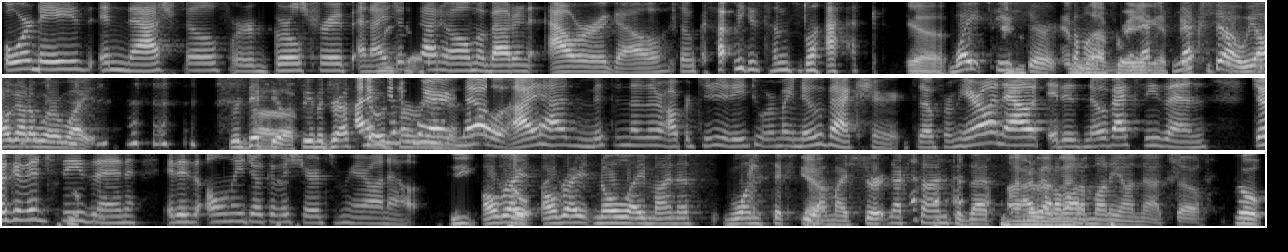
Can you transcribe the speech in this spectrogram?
four days in Nashville for a girls' trip, and I just got home about an hour ago. So cut me some slack. Yeah, white T-shirt. Come on, next, next show we all got to wear white. Ridiculous. Uh, we have a dress code I'm gonna wear, No, I had missed another opportunity to wear my Novak shirt. So from here on out, it is Novak season, Djokovic season. It is only Djokovic shirts from here on out. You- I'll so- write I'll write Nole minus 160 Yeah. on my shirt next time because that's I I've got a lot of money on that. So So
